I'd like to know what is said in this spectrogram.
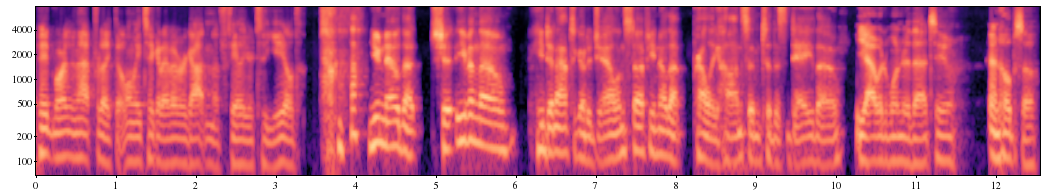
I paid more than that for like the only ticket I've ever gotten of failure to yield. you know that shit even though he didn't have to go to jail and stuff, you know that probably haunts him to this day though. Yeah, I would wonder that too, and hope so.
